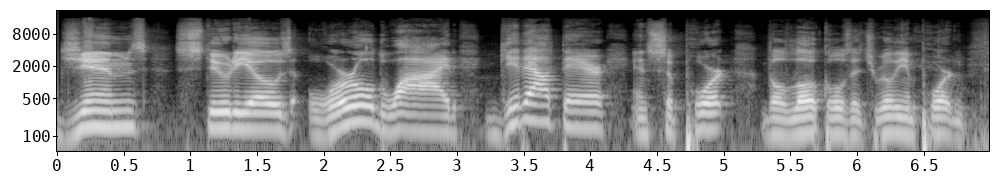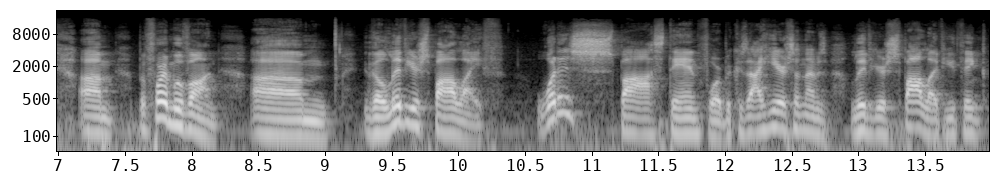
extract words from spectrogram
gyms, studios, worldwide. Get out there and support the locals. It's really important. Um, before I move on, um, the Live Your Spa Life. What does SPA stand for? Because I hear sometimes live your spa life. You think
